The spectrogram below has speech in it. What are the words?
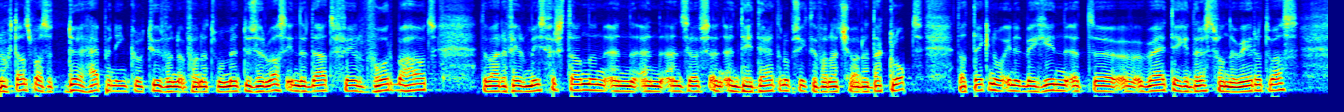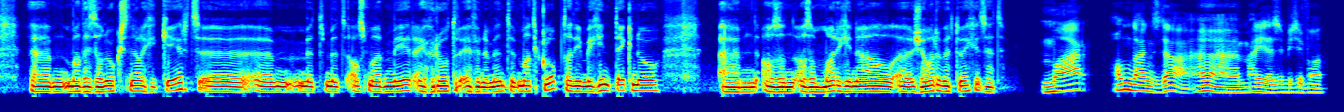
Nochtans was het de happening cultuur van, van het moment. Dus er was inderdaad veel voorbehoud. Er waren veel misverstanden en, en, en zelfs een, een dédain ten opzichte van het genre. Dat klopt. Dat techno in het begin het uh, wij tegen de rest van de wereld was. Um, maar dat is dan ook snel gekeerd uh, um, met, met alsmaar meer en grotere evenementen. Maar het klopt dat in het begin techno um, als, een, als een marginaal uh, genre werd weggezet. Maar ondanks dat, hè, um, is een beetje van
